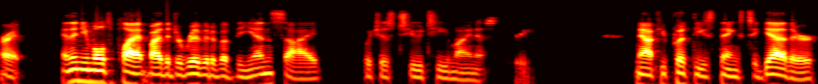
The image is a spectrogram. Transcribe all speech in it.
All right, and then you multiply it by the derivative of the inside, which is 2t minus 3. Now, if you put these things together,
